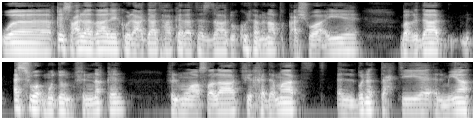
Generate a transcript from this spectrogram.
وقس على ذلك والأعداد هكذا تزداد وكلها مناطق عشوائية. بغداد أسوأ مدن في النقل في المواصلات في خدمات البنى التحتية المياه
